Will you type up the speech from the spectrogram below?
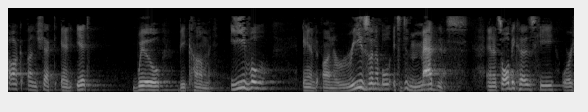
talk unchecked and it will become evil and unreasonable. It's just madness. And it's all because he or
